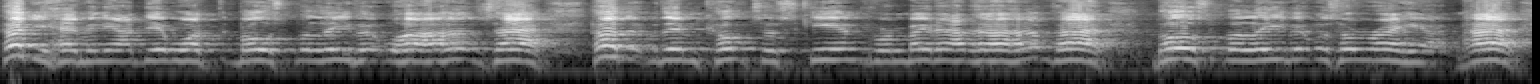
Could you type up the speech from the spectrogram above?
uh, do you have any idea what most believe it was? Uh, uh, that them coats of skins were made out of? Uh, most believe it was a ram. Uh,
